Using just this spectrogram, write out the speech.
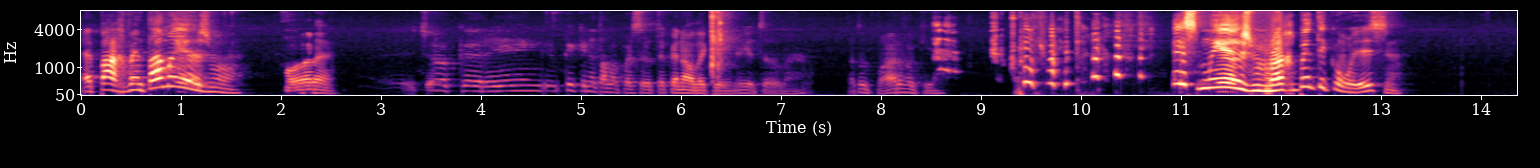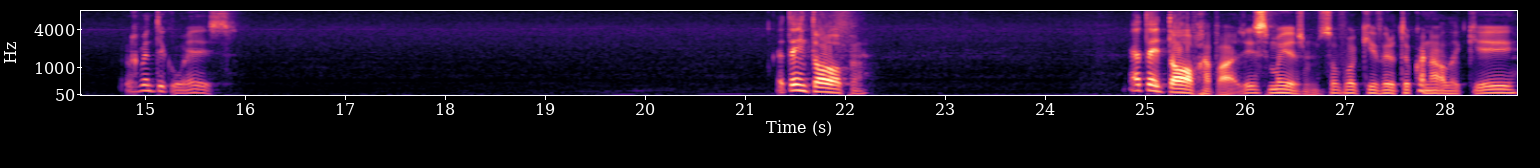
É para arrebentar mesmo. Bora. Chocarinho. Por que é que ainda está a aparecer o teu canal aqui no YouTube? Está tudo parvo aqui. É isso mesmo, arrebentem com isso. Arrebentem com isso. Até em top. Até top, rapaz. Isso mesmo. Só vou aqui ver o teu canal aqui.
